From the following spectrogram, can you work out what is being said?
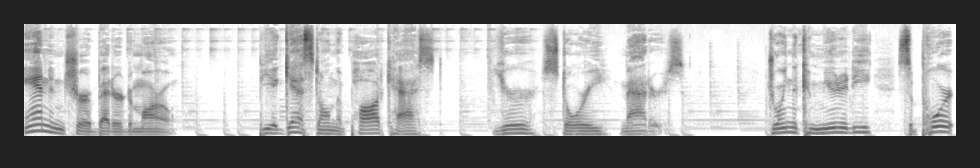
and ensure a better tomorrow. Be a guest on the podcast. Your story matters. Join the community, support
